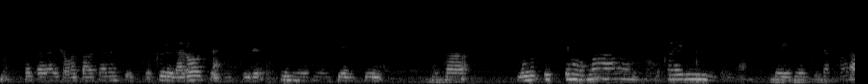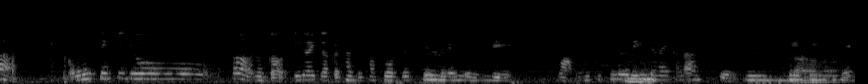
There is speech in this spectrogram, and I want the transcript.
まあ、仕方ないからまた新しい人来るだろうって思ってる。そういう雰囲気やしまた戻ってきてもまあおかえりみたいなそういう雰囲気だから大手企業がなんか意外となんかちゃんとサポートしてくれてるし、まあ、大手企業でいいんじゃないかなって経験で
